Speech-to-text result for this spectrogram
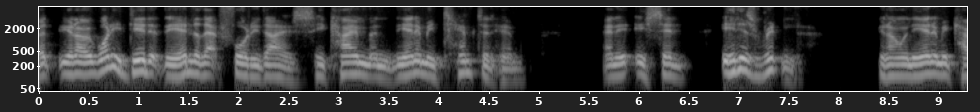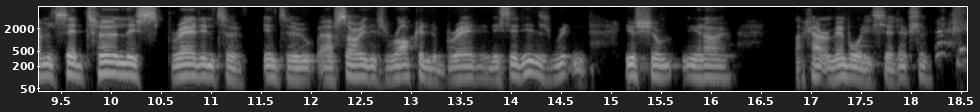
But you know what he did at the end of that 40 days, he came and the enemy tempted him. And he, he said, It is written. You know, when the enemy came and said, Turn this bread into, into uh, sorry, this rock into bread. And he said, It is written. You shall, you know, I can't remember what he said actually.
